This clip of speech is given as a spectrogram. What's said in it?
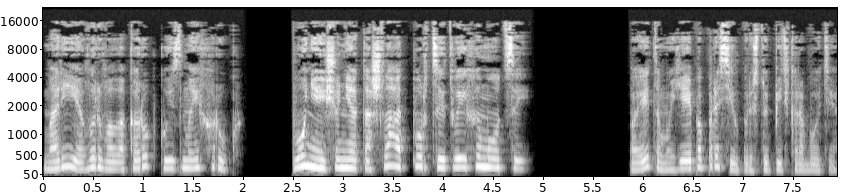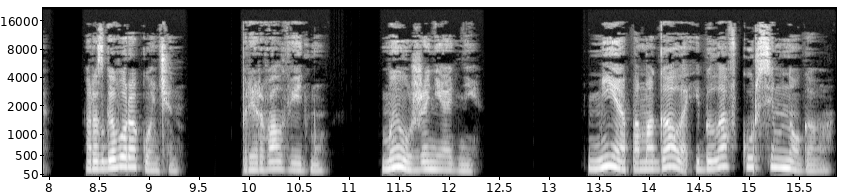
Мария вырвала коробку из моих рук. Поня еще не отошла от порции твоих эмоций. Поэтому я и попросил приступить к работе. Разговор окончен. Прервал ведьму. Мы уже не одни. Мия помогала и была в курсе многого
